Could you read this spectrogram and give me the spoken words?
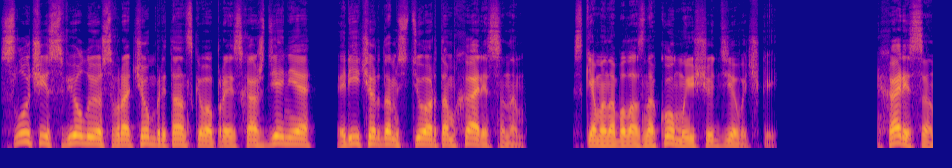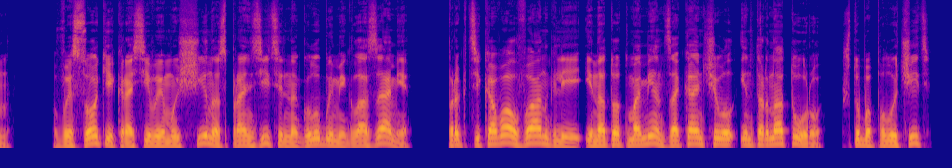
случай свел ее с врачом британского происхождения Ричардом Стюартом Харрисоном, с кем она была знакома еще девочкой. Харрисон, высокий, красивый мужчина с пронзительно голубыми глазами, практиковал в Англии и на тот момент заканчивал интернатуру, чтобы получить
